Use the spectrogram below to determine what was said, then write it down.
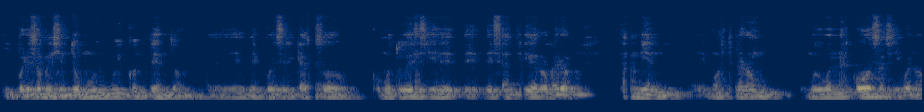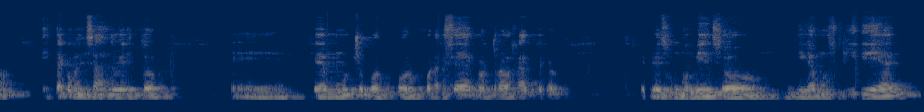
y por eso me siento muy, muy contento. Eh, después el caso, como tú decís, de, de, Santi y de Romero, también eh, mostraron muy buenas cosas y bueno, está comenzando esto, queda mucho por, por, por, hacer, por trabajar, pero, pero es un comienzo, digamos, ideal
